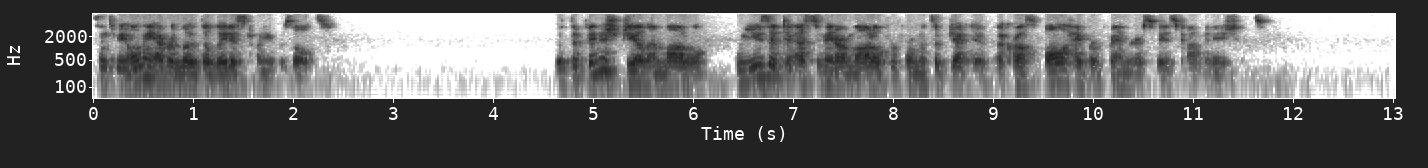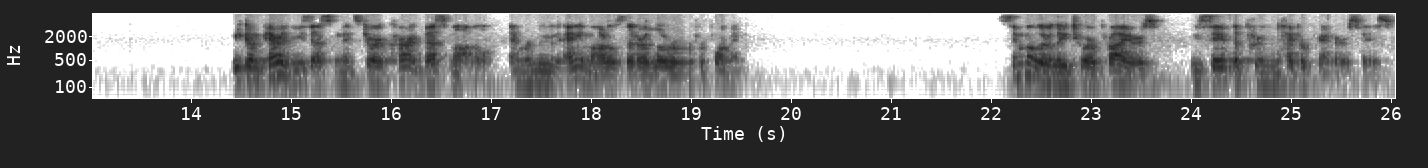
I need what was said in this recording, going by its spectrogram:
since we only ever load the latest 20 results. With the finished GLM model, we use it to estimate our model performance objective across all hyperparameter space combinations. We compare these estimates to our current best model and remove any models that are lower performing. Similarly to our priors, we save the pruned hyperparameter space.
